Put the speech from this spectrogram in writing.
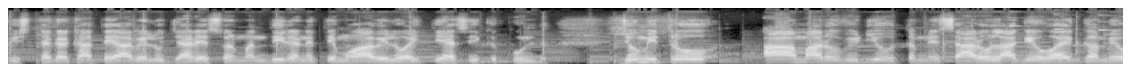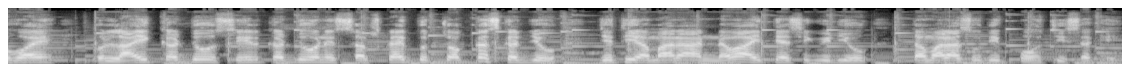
વિસનગર ખાતે આવેલું જારેશ્વર મંદિર અને તેમાં આવેલો ઐતિહાસિક કુંડ. જો મિત્રો આ અમારો વીડિયો તમને સારો લાગ્યો હોય ગમ્યો હોય, તો લાઈક કરજો શેર કરજો અને સબસ્ક્રાઈબ તો ચોક્કસ કરજો, જેથી અમારા નવા ઐતિહાસિક વીડિયો તમારા સુધી પહોંચી શકે.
